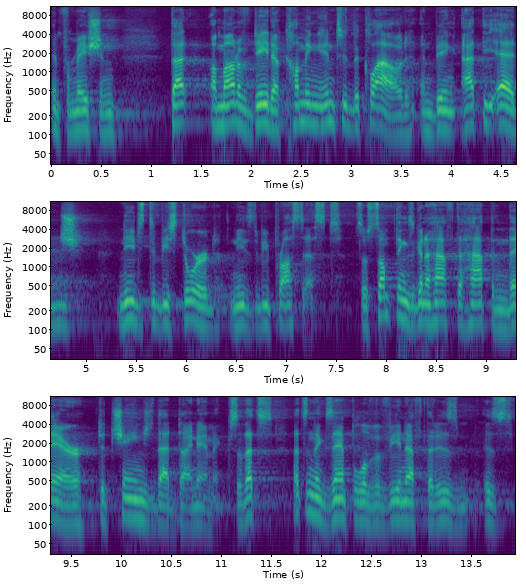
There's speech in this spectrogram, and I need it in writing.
information. That amount of data coming into the cloud and being at the edge needs to be stored, needs to be processed. So something's going to have to happen there to change that dynamic. So that's, that's an example of a VNF that is, is,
